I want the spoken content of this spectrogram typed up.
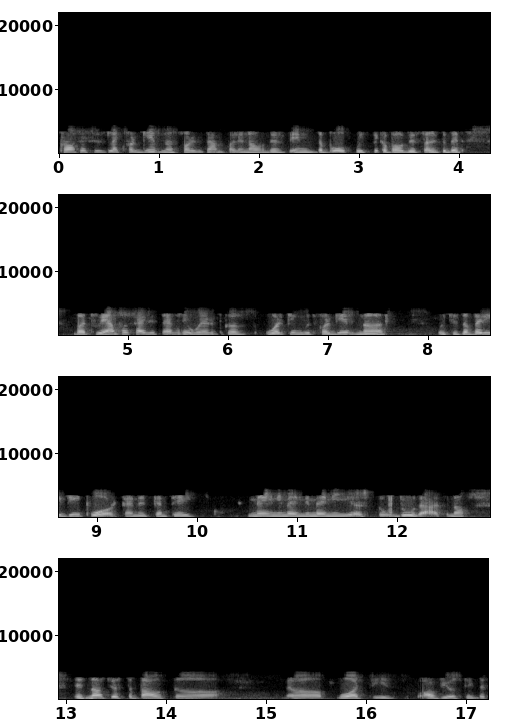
processes like forgiveness, for example. You know, there's in the book we speak about this a little bit, but we emphasize it everywhere because working with forgiveness, which is a very deep work, and it can take many, many, many years to do that. You know, it's not just about uh, uh, what is obviously that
